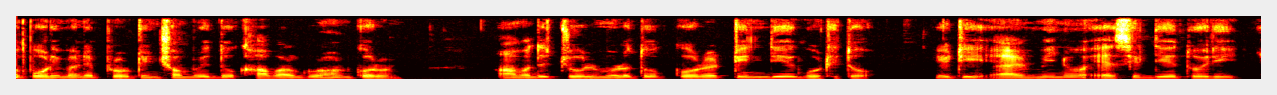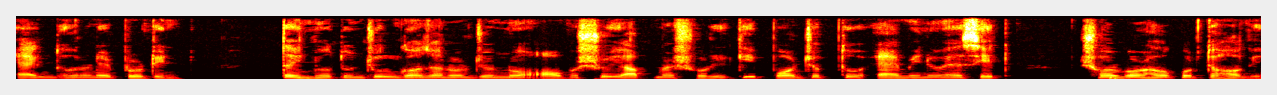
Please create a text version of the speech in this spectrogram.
পরিমাণে প্রোটিন সমৃদ্ধ খাবার গ্রহণ করুন। আমাদের চুল মূলত কোরেটিন দিয়ে গঠিত। এটি অ্যামিনো অ্যাসিড দিয়ে তৈরি এক ধরনের প্রোটিন। তাই নতুন চুল গজানোর জন্য অবশ্যই আপনার শরীরকে পর্যাপ্ত অ্যামিনো অ্যাসিড সরবরাহ করতে হবে।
